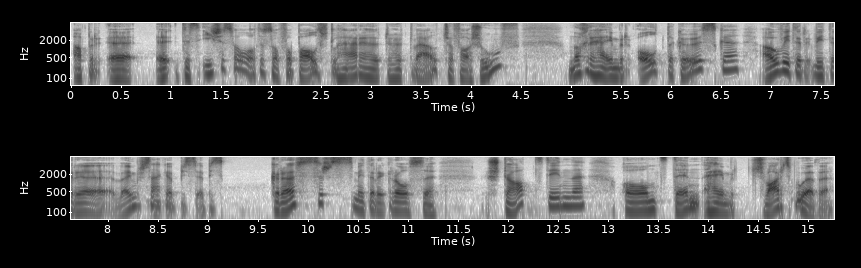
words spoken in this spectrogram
aber äh das ist so, oder? So von Ballstel her hört, hört die Welt schon fast auf. Und nachher haben wir Olten Gösgen, auch wieder, wieder äh, wir sagen, etwas, etwas Grösseres mit einer grossen Stadt drin. Und dann haben wir die Schwarzbuben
